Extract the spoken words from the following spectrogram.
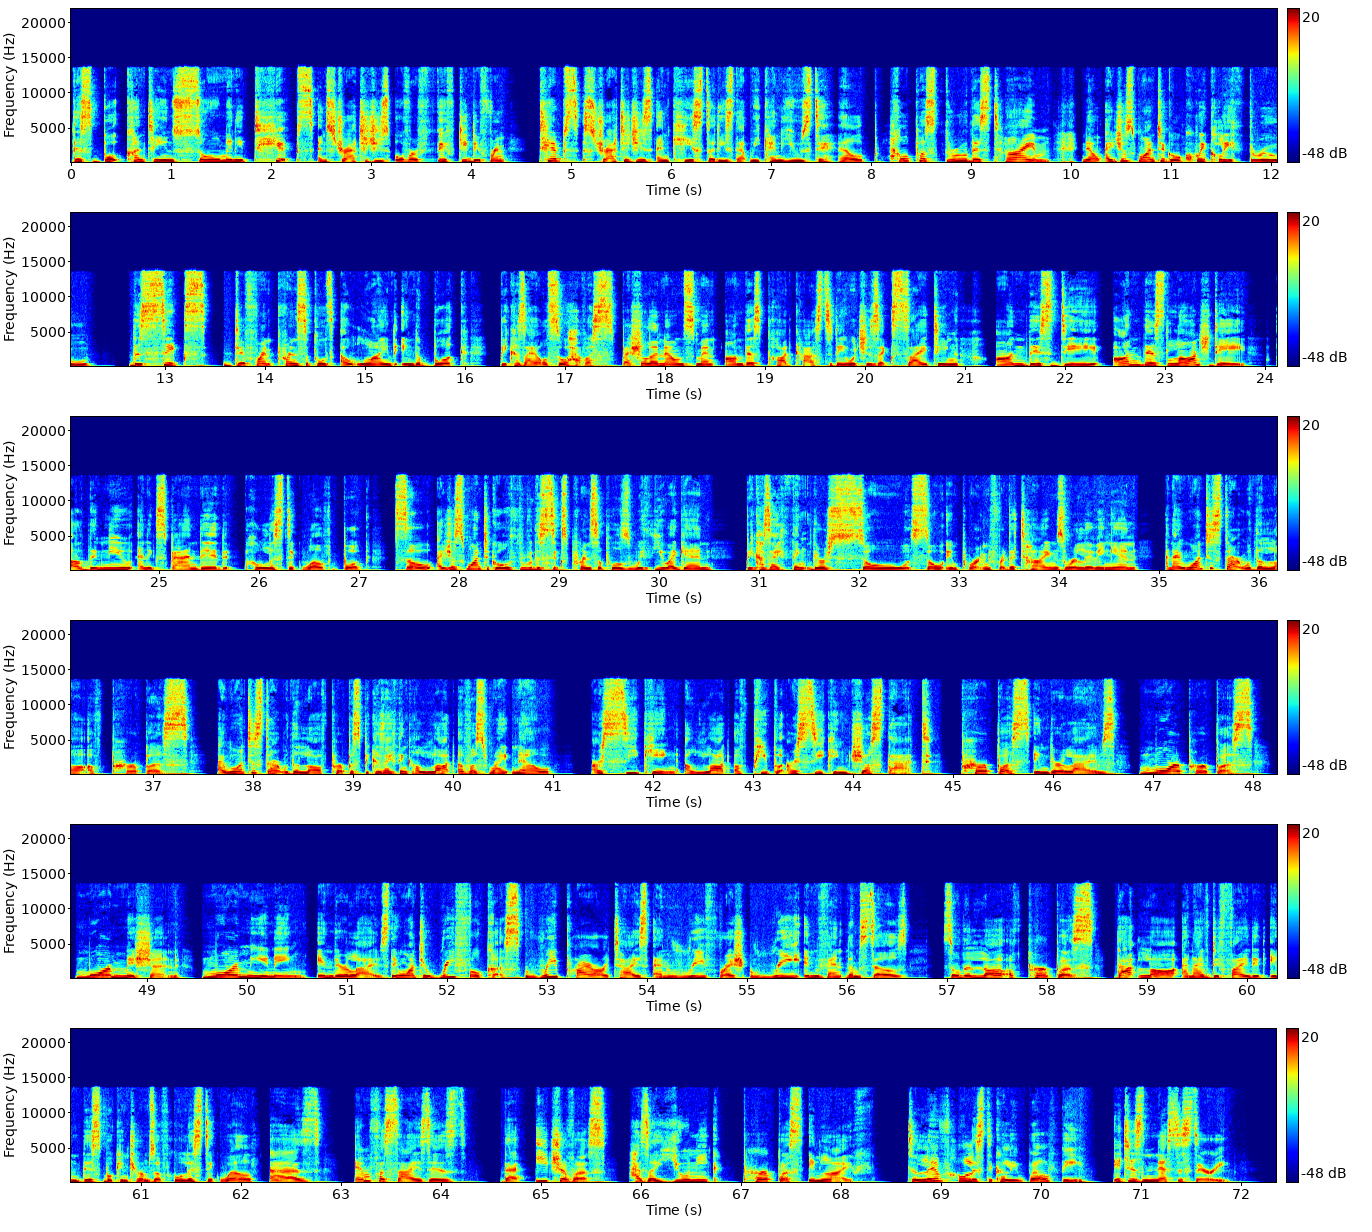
This book contains so many tips and strategies, over 50 different tips, strategies, and case studies that we can use to help help us through this time. Now, I just want to go quickly through the six different principles outlined in the book because I also have a special announcement on this podcast today, which is exciting on this day, on this launch day of the new and expanded Holistic Wealth book. So I just want to go through the six principles with you again because I think they're so, so important for the times we're living in. And I want to start with the law of purpose. I want to start with the law of purpose because I think a lot of us right now are seeking, a lot of people are seeking just that purpose in their lives, more purpose, more mission, more meaning in their lives. They want to refocus, reprioritize, and refresh, reinvent themselves. So, the law of purpose, that law, and I've defined it in this book in terms of holistic wealth, as emphasizes that each of us has a unique purpose in life. To live holistically wealthy, it is necessary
